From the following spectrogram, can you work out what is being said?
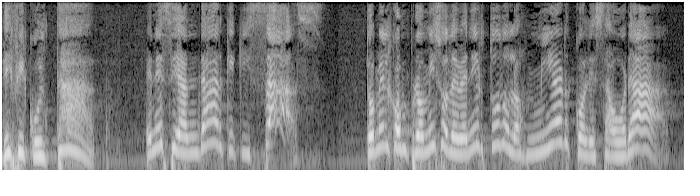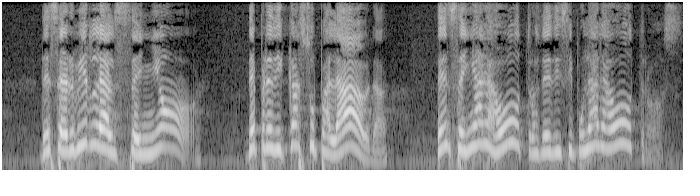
dificultad, en ese andar que quizás tomé el compromiso de venir todos los miércoles a orar, de servirle al Señor, de predicar su palabra, de enseñar a otros, de disipular a otros.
